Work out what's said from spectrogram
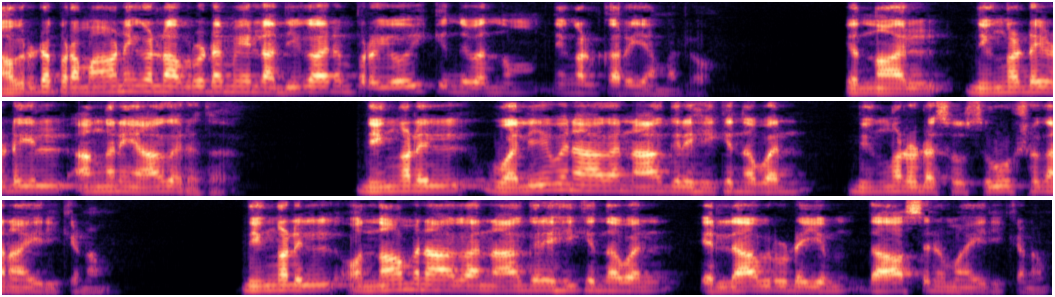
അവരുടെ പ്രമാണികൾ അവരുടെ മേൽ അധികാരം പ്രയോഗിക്കുന്നുവെന്നും നിങ്ങൾക്കറിയാമല്ലോ. എന്നാൽ നിങ്ങളുടെ ഇടയിൽ അങ്ങനെയാകരുത്. നിങ്ങളിൽ വലിയവനാകാൻ ആഗ്രഹിക്കുന്നവൻ നിങ്ങളുടെ ശുശ്രൂഷകനായിരിക്കണം. നിങ്ങളിൽ ഒന്നാമനാകാൻ ആഗ്രഹിക്കുന്നവൻ എല്ലാവരുടെയും ദാസനുമായിരിക്കണം.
